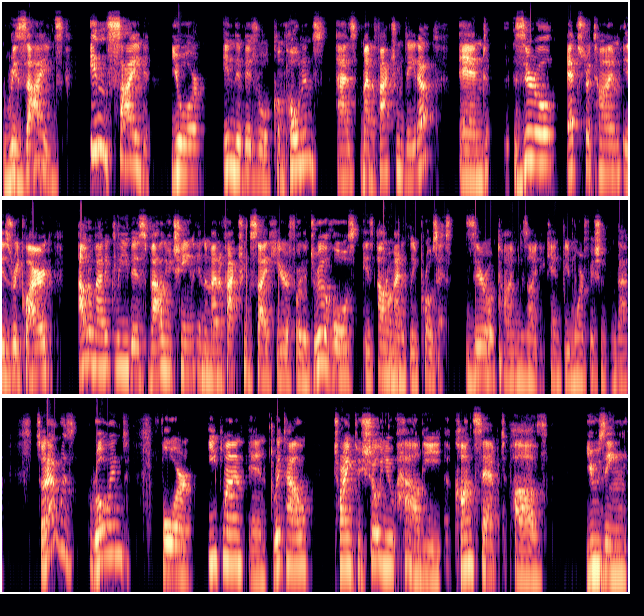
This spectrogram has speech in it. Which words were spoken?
resides inside your individual components as manufacturing data and zero extra time is required. Automatically, this value chain in the manufacturing side here for the drill holes is automatically processed zero time design. You can't be more efficient than that. So that was Roland for ePlan and Rittal trying to show you how the concept of using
